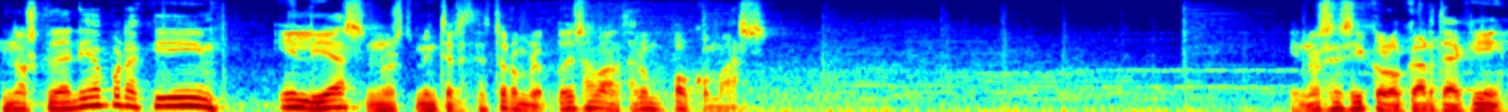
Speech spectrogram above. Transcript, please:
nos quedaría por aquí Ilias, nuestro interceptor. Hombre, puedes avanzar un poco más. Y no sé si colocarte aquí.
